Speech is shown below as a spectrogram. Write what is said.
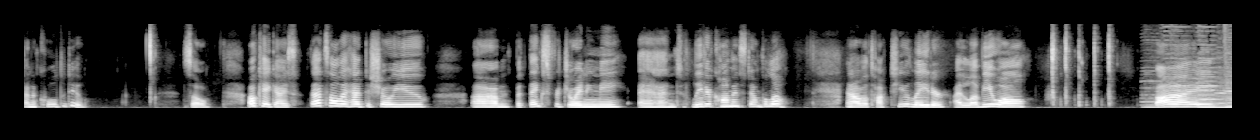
kind of cool to do. So, okay, guys, that's all I had to show you. Um, but thanks for joining me and leave your comments down below. And I will talk to you later. I love you all. Bye.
